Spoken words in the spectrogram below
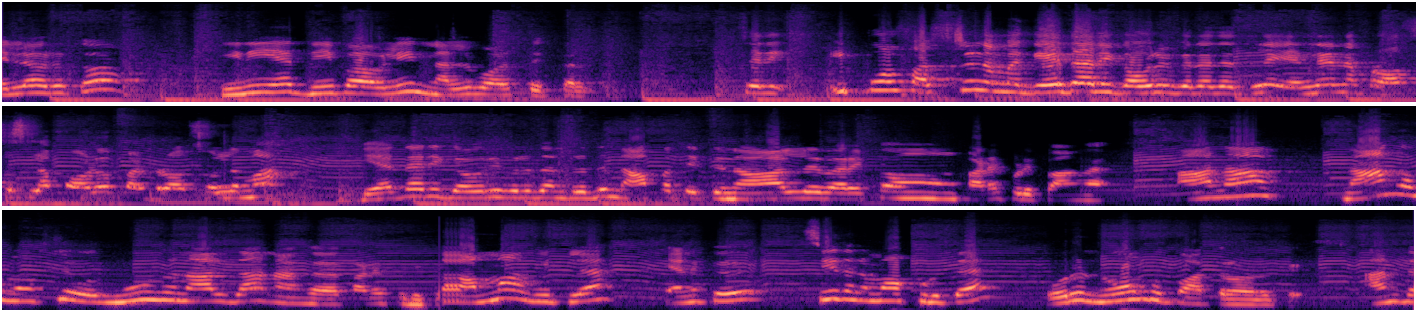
எல்லோருக்கும் இனிய தீபாவளி நல்வாழ்த்துக்கள். சரி இப்போ ஃபர்ஸ்ட் நம்ம கேதாரி கௌரி விரதத்துல என்னென்ன ப்ராசஸ் எல்லாம் ஃபாலோ பண்றோம் சொல்லுமா? ஏதாரி கௌரி விரதன்றது நாற்பத்தெட்டு நாள் வரைக்கும் கடைப்பிடிப்பாங்க. ஆனா நாங்க மோஸ்ட்லி ஒரு மூணு நாள் தான் நாங்க கடைப்பிடிப்போம். அம்மா வீட்ல எனக்கு சீதனமா கொடுத்த ஒரு நோன்பு பாத்திரம் இருக்கு. அந்த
